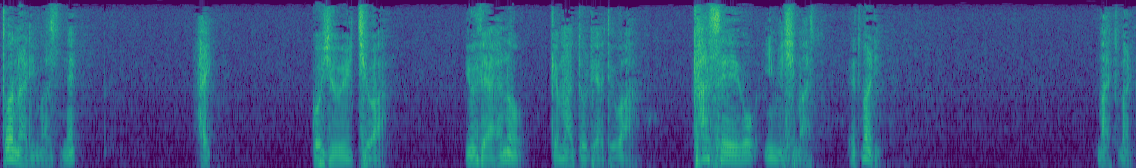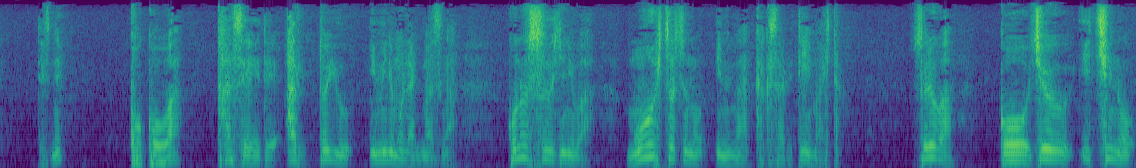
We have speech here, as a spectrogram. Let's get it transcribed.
となりますね。はい。51は、ユダヤのゲマトリアでは火星を意味します。つまり、まあ、つまりですね、ここは火星であるという意味にもなりますが、この数字にはもう一つの意味が隠されていました。それは51の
